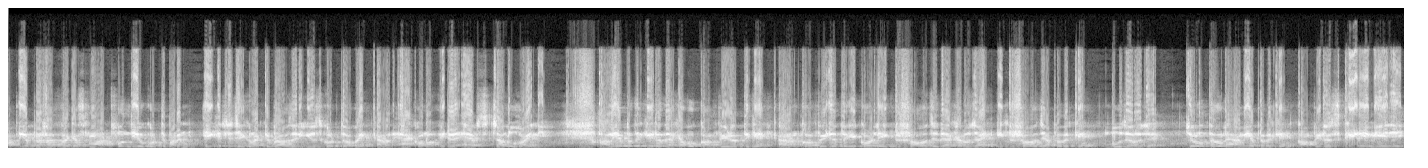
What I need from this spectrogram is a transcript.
আপনি আপনার হাতে থাকা স্মার্টফোন দিয়েও করতে পারেন। এই ক্ষেত্রে যে কোনো একটা ব্রাউজার ইউজ করতে হবে, কারণ এখনও এটার অ্যাপস চালু হয়নি। আমি আপনাদেরকে এটা দেখাবো কম্পিউটার থেকে, কারণ কম্পিউটার থেকে করলে একটু সহজে দেখানো যায়, একটু সহজে আপনাদেরকে বোঝানো যায়। চলুন তাহলে আমি আপনাদেরকে কম্পিউটার স্ক্রিনে নিয়ে যাই।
